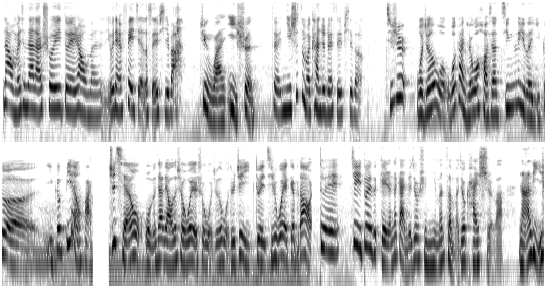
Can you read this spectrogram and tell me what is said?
那我们现在来说一对让我们有点费解的 CP 吧。俊完义顺，对，你是怎么看这对 CP 的？其实我觉得我我感觉我好像经历了一个一个变化。之前我们在聊的时候，我也说，我觉得我对这一对其实我也 get 不到。对，这一对的给人的感觉就是你们怎么就开始了？哪里？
